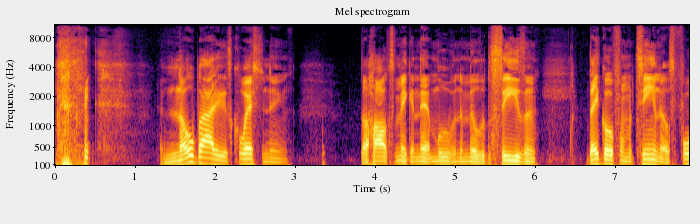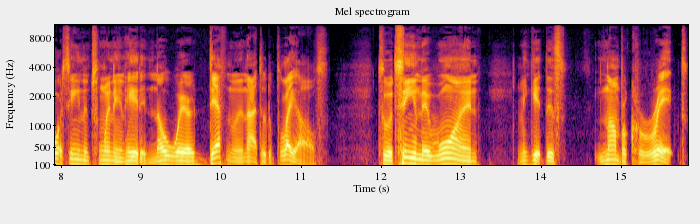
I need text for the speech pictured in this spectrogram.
Nobody is questioning the Hawks making that move in the middle of the season. They go from a team that was 14 and 20 and headed nowhere, definitely not to the playoffs, to a team that won. Let me get this number correct.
